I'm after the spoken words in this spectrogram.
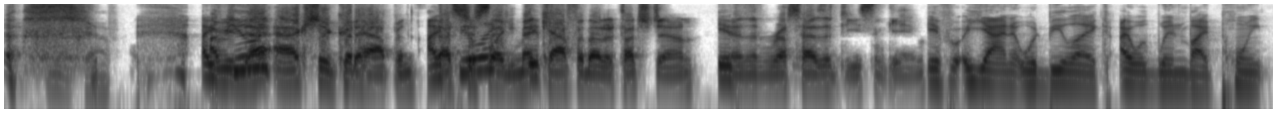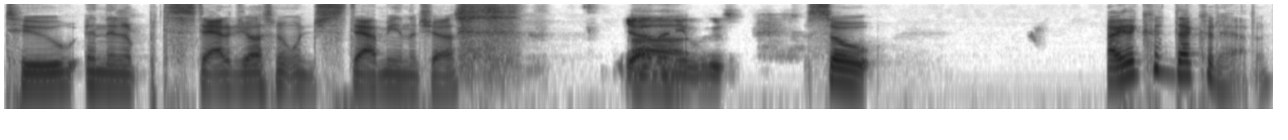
Metcalf. I, I, mean, that like actually could happen. That's just like like, if- Metcalf without a touchdown, if- and then Russ has a decent game. if yeah, and it would be like I would win by 0.2 and then a stat adjustment would just stab me in the chest. yeah, uh, then you lose. So I that could that could happen.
